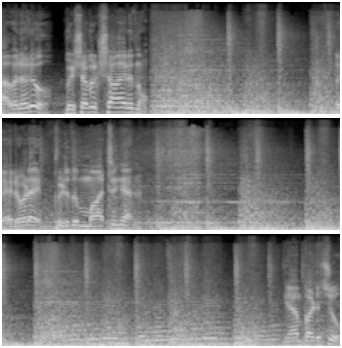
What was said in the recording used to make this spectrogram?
അവനൊരു വിഷവൃക്ഷമായിരുന്നു. പേരോടെ പിഴുതും മാറ്റി ഞാൻ. ഞാൻ പഠിച്ചു.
